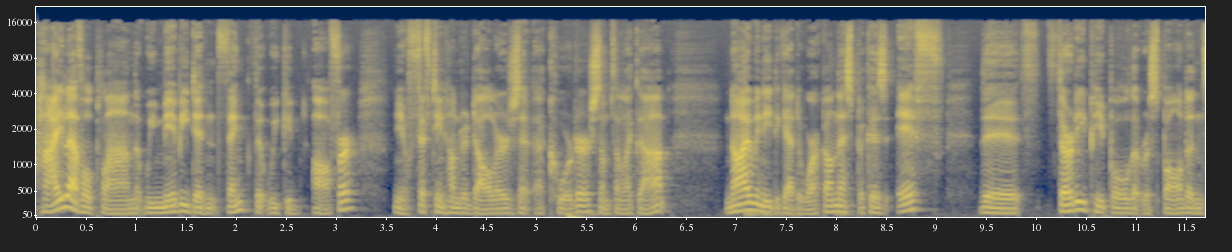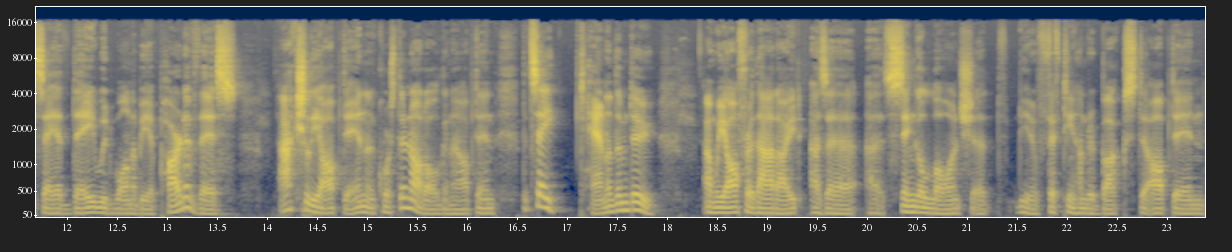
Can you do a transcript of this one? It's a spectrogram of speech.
high level plan that we maybe didn't think that we could offer, you know, $1,500 a quarter, or something like that. Now we need to get to work on this because if the 30 people that responded and said they would want to be a part of this actually opt in, and of course they're not all going to opt in, but say 10 of them do, and we offer that out as a, a single launch at you know 1500 bucks to opt in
